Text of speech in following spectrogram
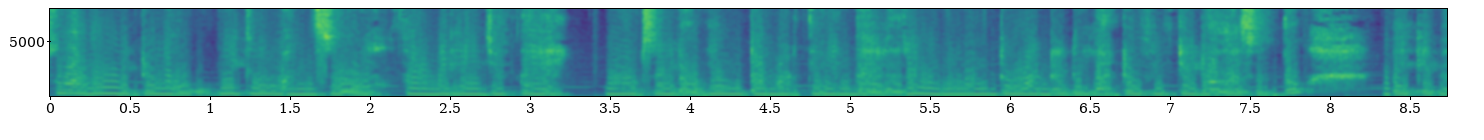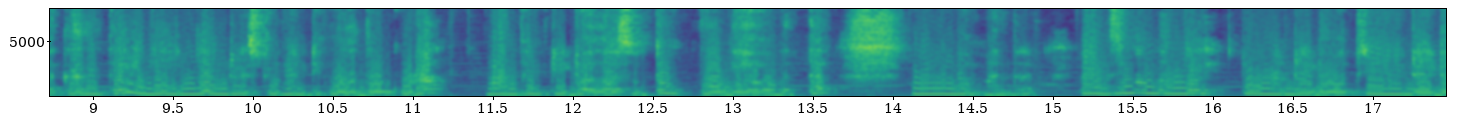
ಸೊ ಅದನ್ನ ಬಿಟ್ಟು ನಾವು ವೀಕ್ಲಿ ಒನ್ಸ್ ಫ್ಯಾಮಿಲಿ ಜೊತೆ ಔಟ್ ಸೈಡ್ ಹೋಗಿ ಊಟ ಮಾಡ್ತೀವಿ ಅಂತ ಹೇಳಿದ್ರೆ ಮಿನಿಮಮ್ ಟೂ ಹಂಡ್ರೆಡ್ ಇಲ್ಲ ಟೂ ಫಿಫ್ಟಿ ಡಾಲರ್ಸ್ ಅಂತೂ ಬೇಕೇ ಬೇಕಾಗುತ್ತೆ. ಇದು ಇಂಡಿಯನ್ ರೆಸ್ಟೋರೆಂಟಿಗೆ ಹೋದ್ರು ಕೂಡ ಒನ್ ಫಿಫ್ಟಿ ಡಾಲರ್ಸ್ ಅಂತೂ ಹೋಗೇ ಹೋಗುತ್ತೆ. ಮಿನಿಮಮ್ ಅಂದ್ರೆ ಮ್ಯಾಕ್ಸಿಮಮ್ ಅಂದ್ರೆ ಟೂ ಹಂಡ್ರೆಡ್ ತ್ರೀ ಹಂಡ್ರೆಡ್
